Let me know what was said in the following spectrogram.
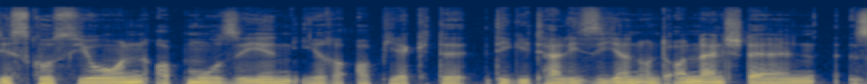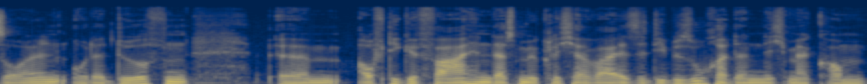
Diskussion, ob Museen ihre Objekte digitalisieren und online stellen sollen oder dürfen, ähm, auf die Gefahr hin, dass möglicherweise die Besucher dann nicht mehr kommen.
